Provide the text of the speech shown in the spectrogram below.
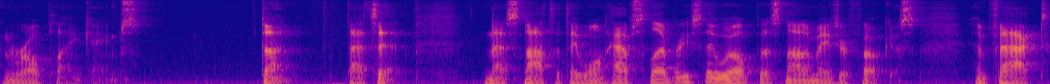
and role playing games. Done. That's it. And that's not that they won't have celebrities, they will, but it's not a major focus. In fact,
